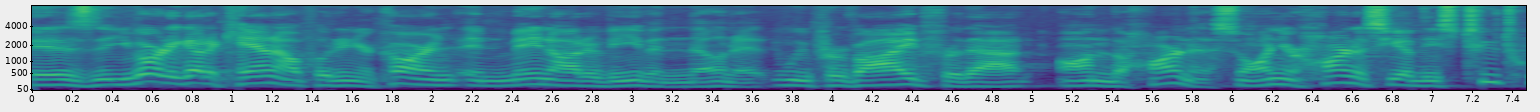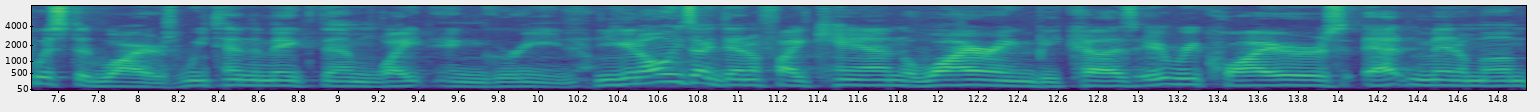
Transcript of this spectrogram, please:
is that you've already got a CAN output in your car and, and, may not have even known it. We provide for that on the harness. So on your harness, you have these two twisted wires. We tend to make them white and green. You can always identify CAN wiring because it requires, at minimum,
